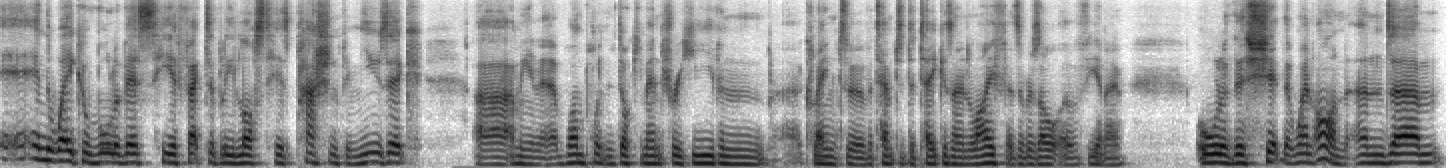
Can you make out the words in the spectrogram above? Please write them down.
in the wake of all of this, he effectively lost his passion for music. Uh, I mean, at one point in the documentary, he even uh, claimed to have attempted to take his own life as a result of, you know, all of this shit that went on. And um,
